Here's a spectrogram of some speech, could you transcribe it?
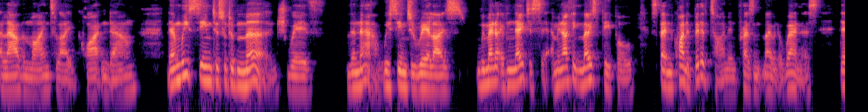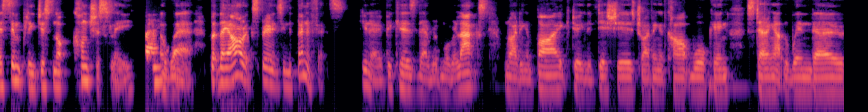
allow the mind to like quieten down. Then we seem to sort of merge with the now. We seem to realize we may not even notice it. I mean i think most people spend quite a bit of time in present moment awareness. They're simply just not consciously aware but they are experiencing the benefits you know, because they're more relaxed, riding a bike, doing the dishes, driving a cart, walking, staring out the window,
